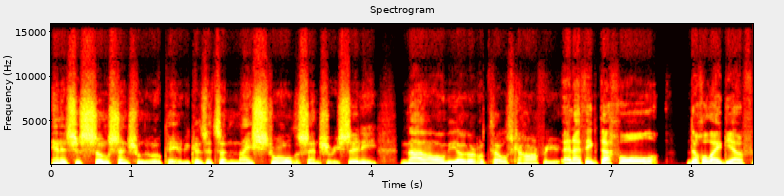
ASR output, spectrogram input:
and it's just so centrally located because it's a nice stroll to Century City. Not all the other hotels can offer you. And I think the whole the whole idea of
